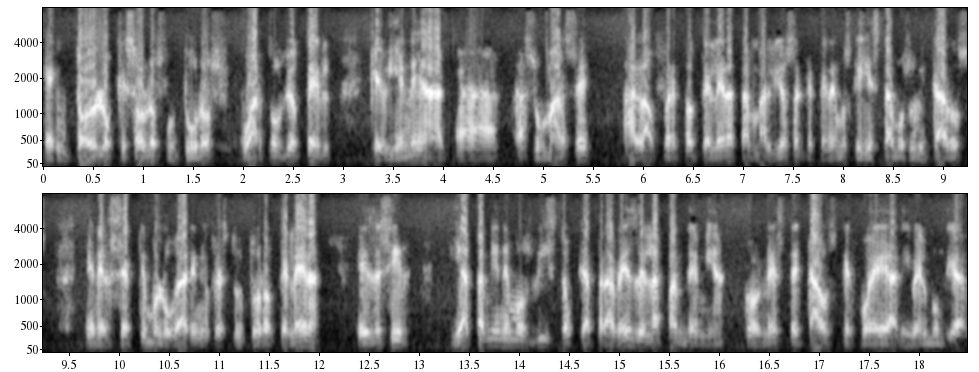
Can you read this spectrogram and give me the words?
en todo lo que son los futuros cuartos de hotel que viene a, a, sumarse a la oferta hotelera tan valiosa que tenemos que ya estamos ubicados en el séptimo lugar en infraestructura hotelera. Es decir, ya también hemos visto que a través de la pandemia, con este caos que fue a nivel mundial,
